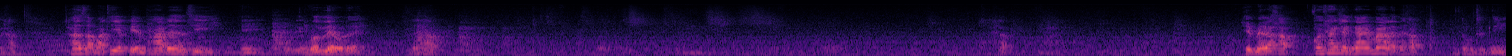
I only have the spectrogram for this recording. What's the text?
นะครับท่านสามารถที่จะเปลี่ยนภาพได้ทันทีนี่โอ้โหอย่างรวดเร็วเลยนะครับครับ เห็นไหมล่ะครับ ค่อนข้างจะง่ายมากเลยนะครับ ตรงจุดนี้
